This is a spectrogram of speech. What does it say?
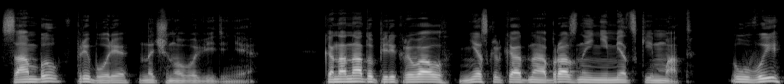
сам был в приборе ночного видения. Канонаду перекрывал несколько однообразный немецкий мат. Увы,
